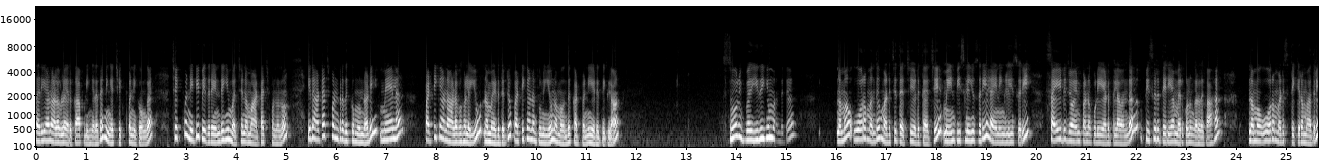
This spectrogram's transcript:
சரியான அளவில் இருக்கா? அப்படிங்கிறத நீங்கள் செக் பண்ணிக்கோங்க. செக் பண்ணிவிட்டு இப்போ இது ரெண்டையும் வச்சு நம்ம அட்டாச் பண்ணணும். இதை அட்டாச் பண்ணுறதுக்கு முன்னாடி மேலே பட்டிக்கான அளவுகளையும் நம்ம எடுத்துகிட்டு பட்டிக்கான துணியும் நம்ம வந்து கட் பண்ணி எடுத்துக்கலாம். ஸோ இப்போ இதையும் வந்துட்டு நம்ம ஓரம் வந்து மடித்து தைச்சி எடுத்தாச்சு. மெயின் பீஸ்லேயும் சரி லைனிங்லேயும் சரி சைடு ஜாயின் பண்ணக்கூடிய இடத்துல வந்து பிசுறு தெரியாமல் இருக்கணுங்கிறதுக்காக நம்ம ஓரம் மடித்து தைக்கிற மாதிரி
